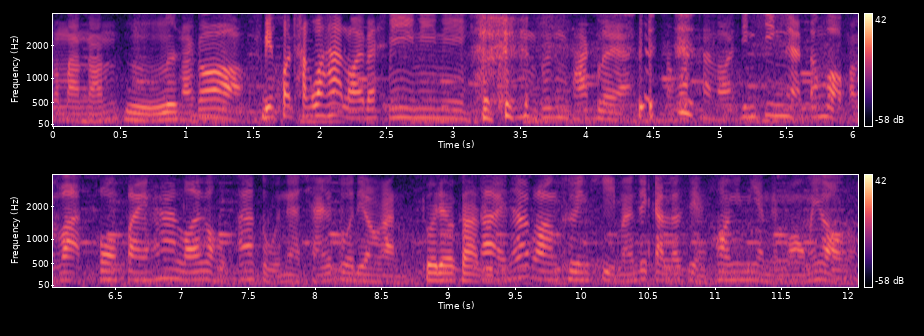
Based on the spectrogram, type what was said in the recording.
ประมาณนั้น อืมแล้วก็มีคนทักว่า500ไหม มีมีมีเพิ่งเพิ่งทักเลยอะคำว่า500จริงๆเนี่ยต้องบอกก่อนว่าโคมไฟ 500 กับ 650 เนี่ยใช้ตัวเดียวกัน ตัวเดียวกันใช่ ถ้าตอนกลางคืนขี่มาด้วยกันแล้วเสียงท่อเงียบๆเนี่ยมองไม่ออกหรอก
